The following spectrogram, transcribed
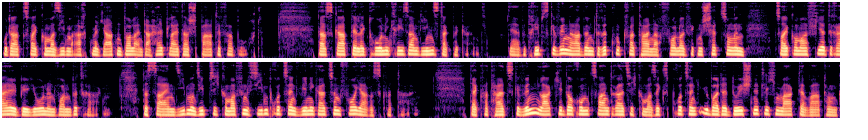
oder 2,78 Milliarden Dollar in der Halbleitersparte verbucht. Das gab der Elektronikkrise am Dienstag bekannt. Der Betriebsgewinn habe im dritten Quartal nach vorläufigen Schätzungen 2,43 Billionen Won betragen. Das seien 77,57 Prozent weniger als im Vorjahresquartal. Der Quartalsgewinn lag jedoch um 32,6 Prozent über der durchschnittlichen Markterwartung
